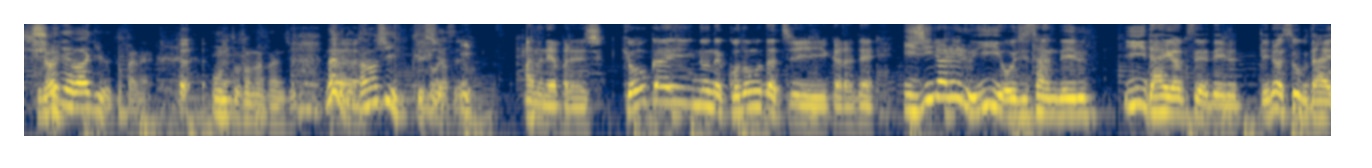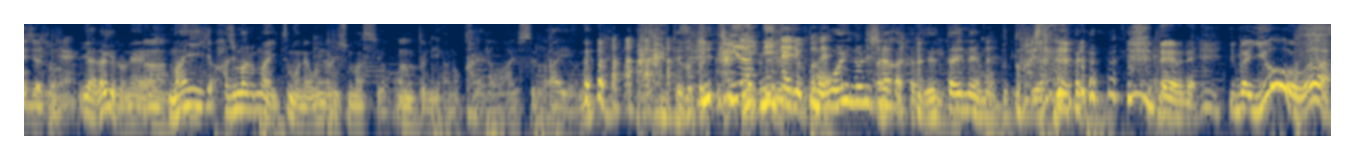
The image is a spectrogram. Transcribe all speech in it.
白毛和牛とかね。本当そんな感じ。だけど楽しいですよ。あのねやっぱりねし教会のね子供たちからねいじられるいいおじさんでいるいい大学生でいるっていうのはすごく大事だと思う。ね。いやだけどね、うん。毎始まる前いつもねお祈りしますよ、本当にあの彼らを愛する愛をね 与えて。に忍耐力とね。もうお祈りしなかったら絶対ねもうぶっ飛ばして。だからね今要は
